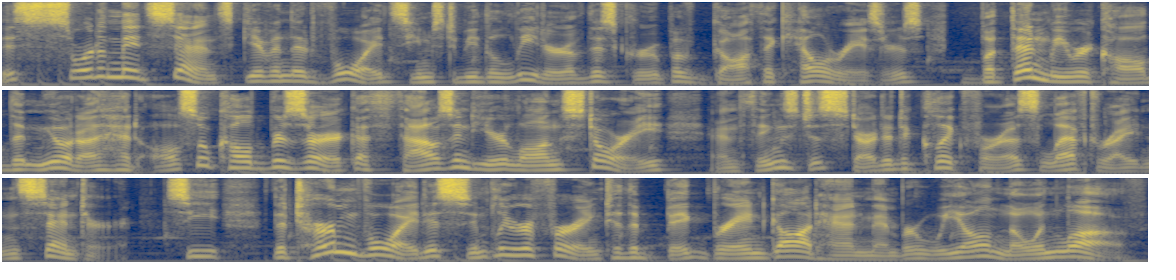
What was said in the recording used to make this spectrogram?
This sort of made sense given that Void seems to be the leader of this group of gothic hellraisers, but then we recalled that Miura had also called Berserk a thousand year long story, and things just started to click for us left, right, and center. See, the term Void is simply referring to the big brained God Hand member we all know and love,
